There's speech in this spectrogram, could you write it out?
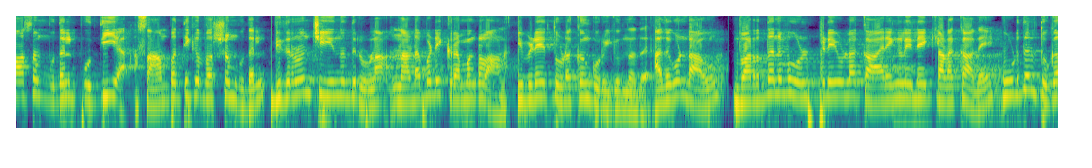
മാസം മുതൽ പുതിയ സാമ്പത്തിക വർഷം മുതൽ വിതരണം ചെയ്യുന്നതിനുള്ള നടപടിക്രമങ്ങളാണ് ഇവിടെ തുടക്കം കുറിക്കുന്നത്. അതുകൊണ്ടാവും വർധനവ് ഉൾപ്പെടെയുള്ള കാര്യങ്ങളിലേക്ക് കടക്കാതെ കൂടുതൽ തുക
